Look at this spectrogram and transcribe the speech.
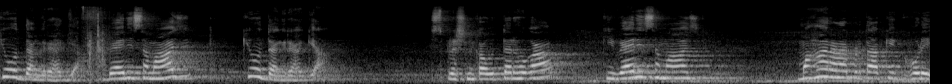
क्यों दंग रह गया? बैरी समाज क्यों दंग रह गया? इस प्रश्न का उत्तर होगा कि वैरी समाज महाराणा प्रताप के घोड़े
